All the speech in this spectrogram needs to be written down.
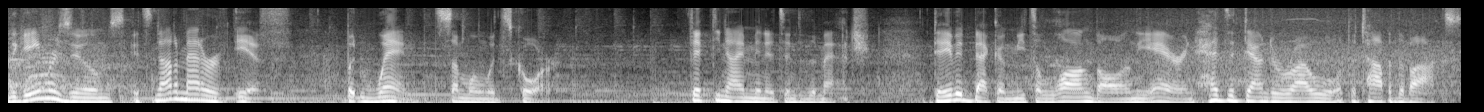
When the game resumes, it's not a matter of if, but when someone would score. 59 minutes into the match, David Beckham meets a long ball in the air and heads it down to Raul at the top of the box.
